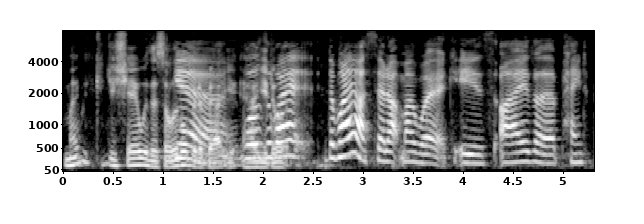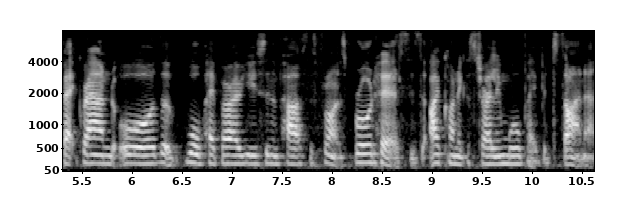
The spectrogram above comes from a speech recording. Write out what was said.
maybe could you share with us a little bit about you, how well, you the do way, it? The way I set up my work is I either paint a background or the wallpaper I've used in the past is Florence Broadhurst, is an iconic Australian wallpaper designer.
